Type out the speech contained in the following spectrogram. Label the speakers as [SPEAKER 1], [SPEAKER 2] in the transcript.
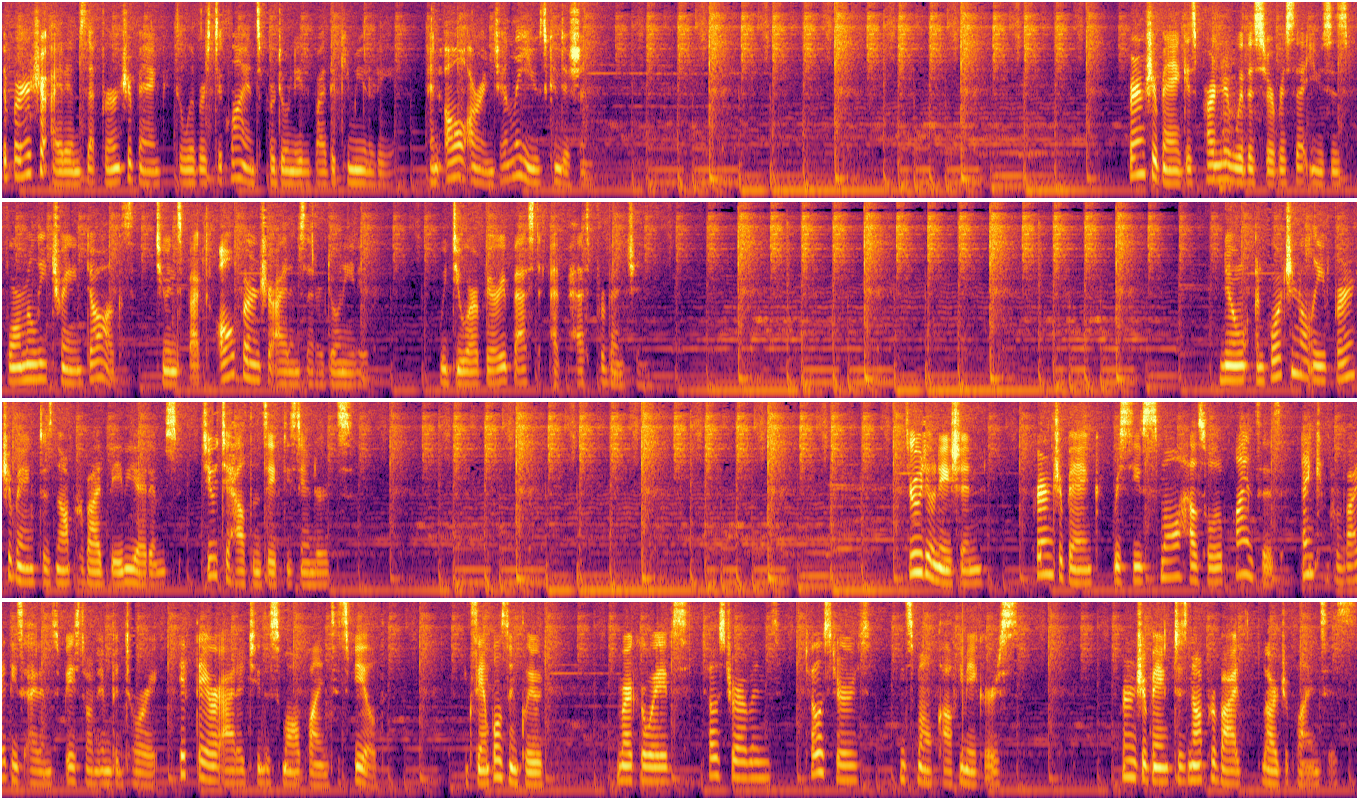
[SPEAKER 1] The furniture items that Furniture Bank delivers to clients are donated by the community, and all are in gently used condition. Furniture Bank is partnered with a service that uses formally trained dogs to inspect all furniture items that are donated. We do our very best at pest prevention. No, unfortunately, Furniture Bank does not provide baby items due to health and safety standards. Through donation, Furniture Bank receives small household appliances and can provide these items based on inventory if they are added to the small appliances field. Examples include microwaves, toaster ovens, toasters, and small coffee makers. Furniture Bank does not provide large appliances.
